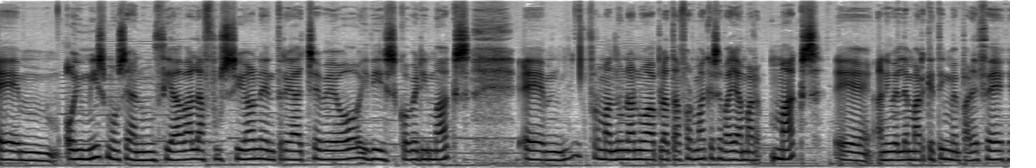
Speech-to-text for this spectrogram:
Em, hoy mismo se anunciaba la fusión entre HBO y Discovery Max, em, una nueva plataforma que se va a llamar Max. Eh, a nivel de marketing me parece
